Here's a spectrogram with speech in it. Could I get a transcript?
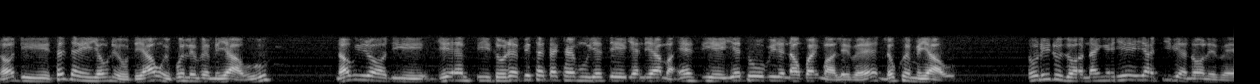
နော်ဒီဆက်ဆံရေးရုံးတွေကိုတရားဝင်ဖွင့်လှစ်ခွင့်မရဘူး။ နောက်ပြီးတော့ဒီ JMC ဆိုတဲ့ပြစ်ခတ်တိုက်ခိုက်မှုရစေရန်တရားမှာ NCA ရထိုးပြီးတဲ့နောက်ပိုင်းမှာလည်းပဲ လုပ်ခွင့်မရဘူး။ထို့နည်းတူဆိုနိုင်ငံရေးအရာကြည့်ပြန်တော့လည်းပဲ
